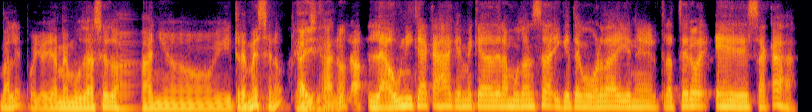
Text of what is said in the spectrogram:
¿Vale? Pues yo ya me mudé hace dos años y tres meses, ¿no? Ahí está, ¿no? La, la única caja que me queda de la mudanza y que tengo guardada ahí en el trastero es esa caja.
